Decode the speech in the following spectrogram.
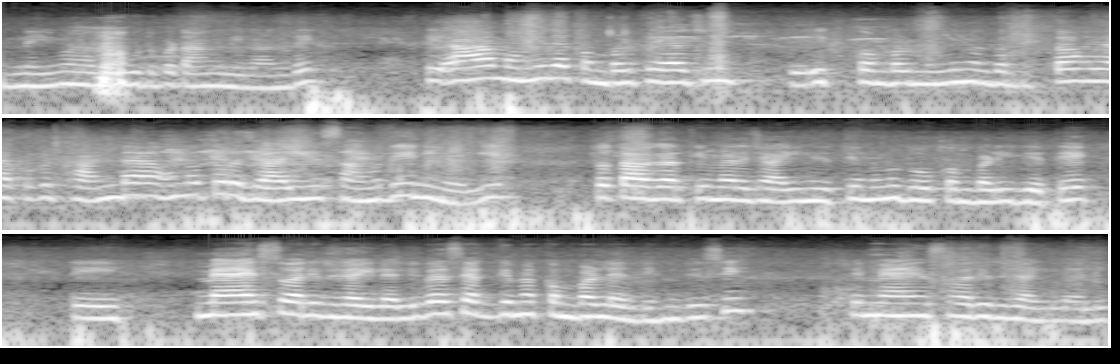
ਨਹੀਂ ਬਣਦੇ ਬੂਟ ਪਟਾਂਗ ਨਹੀਂ ਬਣਦੇ। ਤੇ ਆਹ ਮੰਮੀ ਦਾ ਕੰਬਲ ਪਿਆ ਜੀ ਤੇ ਇੱਕ ਕੰਬਲ ਮੰਮੀ ਨੇ ਅੰਦਰ ਦਿੱਤਾ ਹੋਇਆ ਕਿਉਂਕਿ ਠੰਡ ਹੈ ਉਹਨਾਂ ਤੋਂ ਰਜਾਈ ਸਮਝਦੀ ਨਹੀਂ ਹੈਗੀ। ਤਾਂ ਤਾਂ ਕਰਕੇ ਮੈਂ ਰਜਾਈ ਨਹੀਂ ਦਿੱਤੀ ਉਹਨਾਂ ਨੂੰ ਦੋ ਕੰਬਲ ਹੀ ਦਿੱਤੇ। ਤੇ ਮੈਂ ਇਸ ਵਾਰੀ ਰਜਾਈ ਲੈ ਲਈ। ਵੈਸੇ ਅੱਗੇ ਮੈਂ ਕੰਬਲ ਲੈਂਦੀ ਹੁੰਦੀ ਸੀ ਤੇ ਮੈਂ ਇਸ ਵਾਰੀ ਰਜਾਈ ਲੈ ਲਈ।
